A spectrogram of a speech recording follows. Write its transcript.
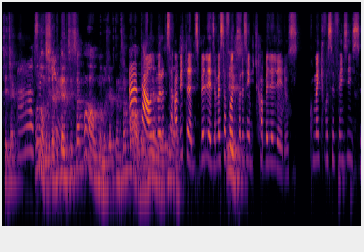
Você tinha... Ah, o número tinha. de habitantes em São Paulo. O número de habitantes em São ah, Paulo. Ah, tá. O número de habitantes. Beleza. Mas você tá falando, isso. por exemplo, de cabeleireiros. Como é que você fez isso?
